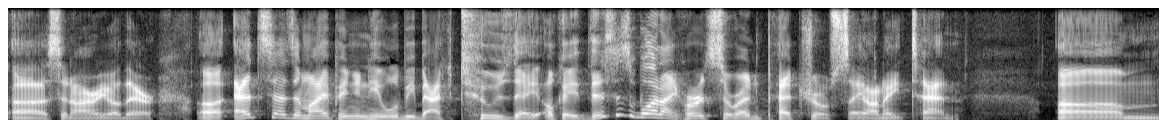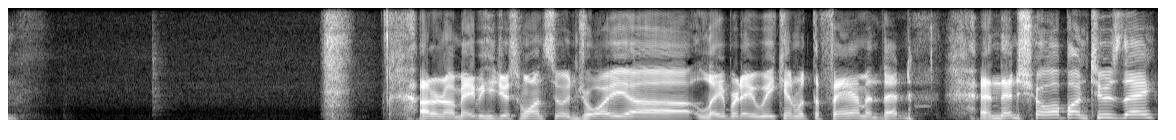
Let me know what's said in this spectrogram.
uh, scenario there. Uh, Ed says, in my opinion, he will be back Tuesday. Okay, this is what I heard Soren Petros say on 810. Um, I don't know. Maybe he just wants to enjoy uh, Labor Day weekend with the fam, and then and then show up on Tuesday.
